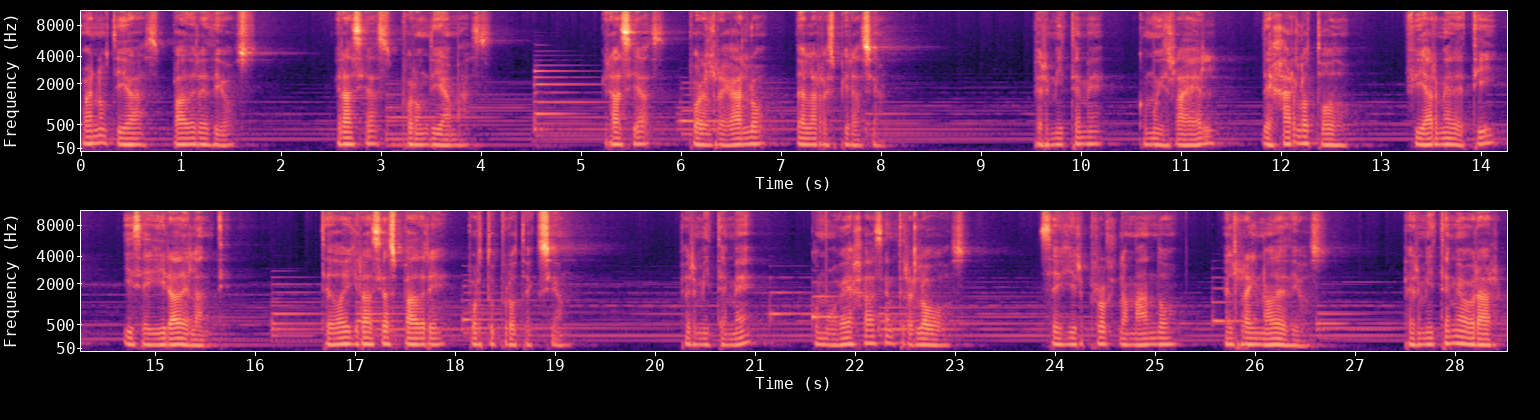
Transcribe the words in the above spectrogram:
Buenos días, Padre Dios. Gracias por un día más. Gracias por el regalo de la respiración. Permíteme, como Israel, dejarlo todo, fiarme de ti y seguir adelante. Te doy gracias, Padre, por tu protección. Permíteme, como ovejas entre lobos, seguir proclamando el reino de Dios. Permíteme orar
